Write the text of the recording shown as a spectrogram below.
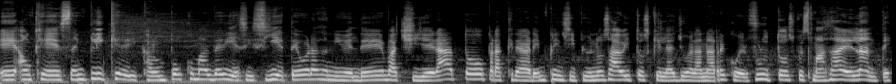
eh, aunque esta implique dedicar un poco más de 17 horas a nivel de bachillerato para crear en principio unos hábitos que le ayudarán a recoger frutos pues más adelante.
